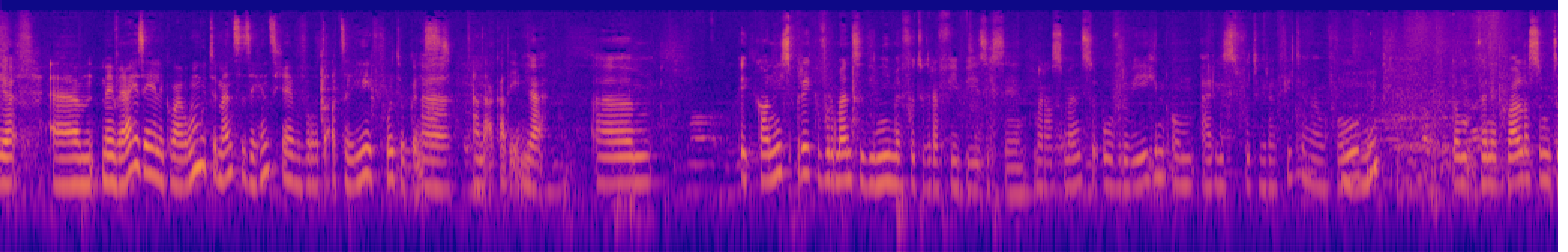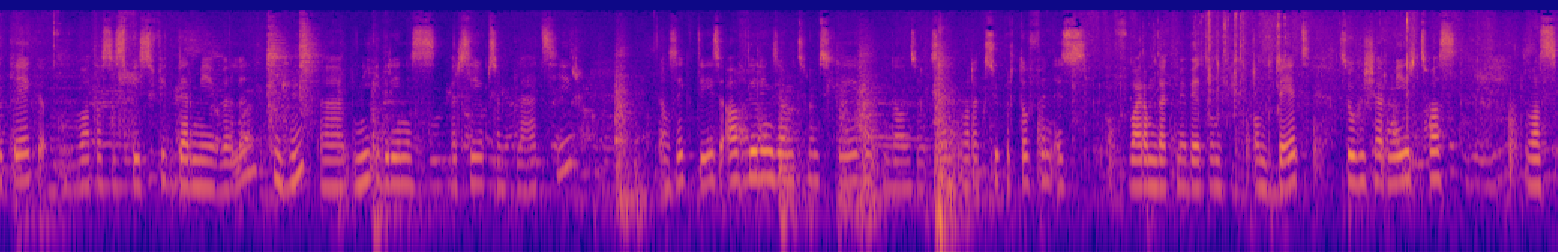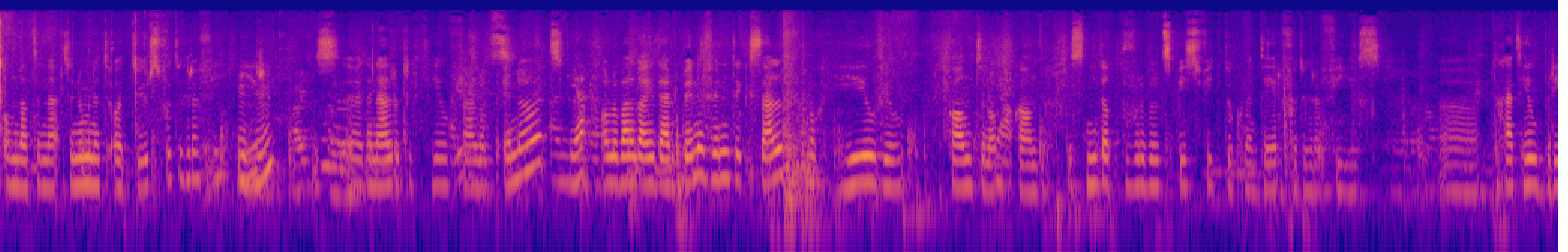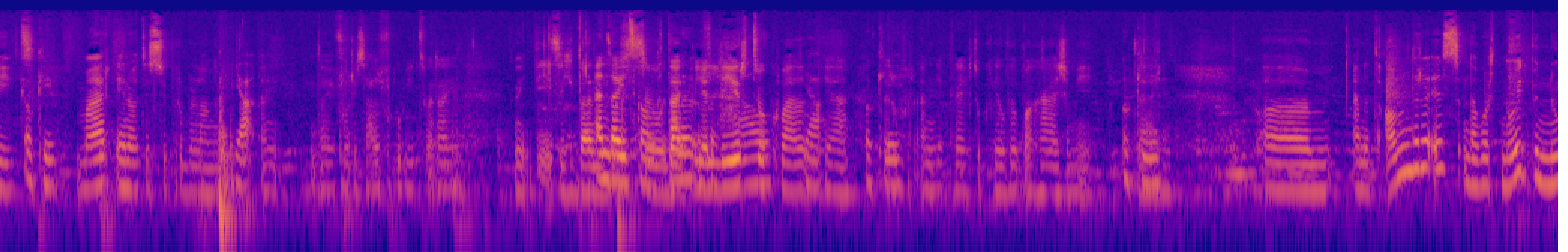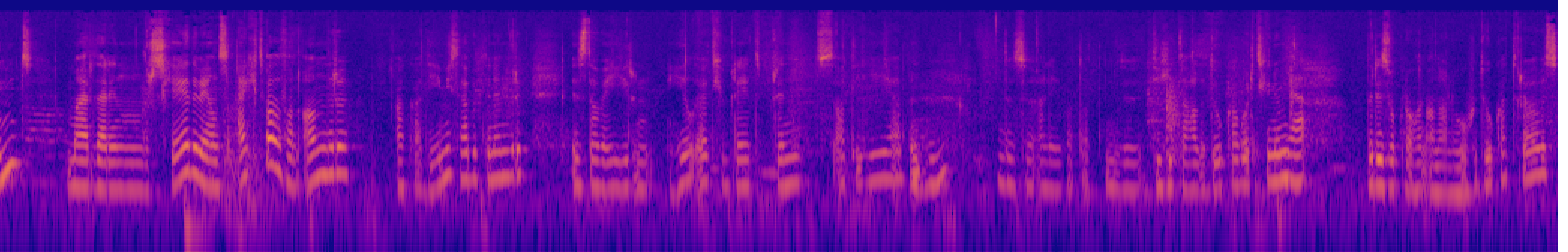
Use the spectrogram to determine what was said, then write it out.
Ehm, mijn vraag is eigenlijk, waarom moeten mensen zich inschrijven voor het atelier fotokunst aan de academie? Ja. Ehm, ik kan niet spreken voor mensen die niet met fotografie bezig zijn. Maar als mensen overwegen om ergens fotografie te gaan volgen, Mhm. dan vind ik wel dat ze moeten kijken wat dat ze specifiek daarmee willen. Mhm. Uh, niet iedereen is per se op zijn plaats hier. als ik deze afdeling zou moeten omschrijven, dan zou ik zeggen, wat ik super tof vind, is, of waarom dat ik mij bij het ontbijt zo gecharmeerd was, was omdat de, ze noemen het auteursfotografie hier. Mm Dus uh, de nadruk ligt heel fel op inhoud. Ja. Alhoewel dat je daar binnen vind ik zelf nog heel veel kanten op ja. kan. Dus niet dat bijvoorbeeld specifiek documentaire fotografie is. Uh, dat gaat heel breed. Okay. Maar inhoud is superbelangrijk. Ja. En dat je voor jezelf goed weet waar je mee bezig bent. En dat je het kan zo. dat Je leert ook wel. Ja. ja En je krijgt ook heel veel bagage mee okay. Um, en het andere is, en dat wordt nooit benoemd, maar daarin onderscheiden wij ons echt wel van andere academies, heb ik de indruk, is dat wij hier een heel uitgebreid printatelier hebben. Mhm. Dus uh, wat dat de digitale doka wordt genoemd. Ja. Er is ook nog een analoge doka trouwens,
